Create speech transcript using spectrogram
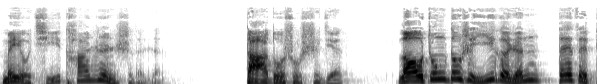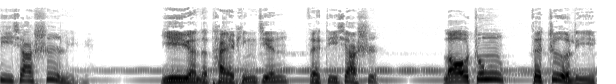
没有其他认识的人。大多数时间，老钟都是一个人待在地下室里面。医院的太平间在地下室，老钟在这里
